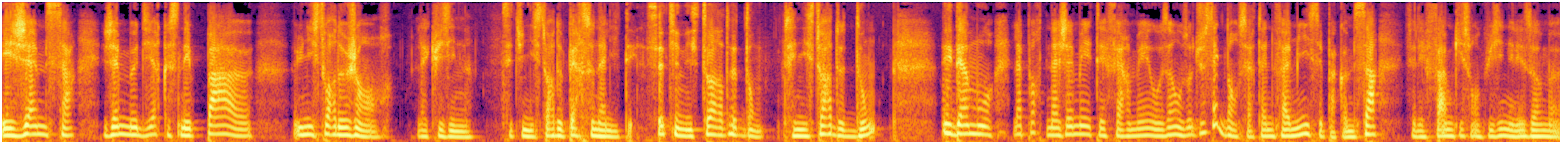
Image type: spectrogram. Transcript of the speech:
Et j'aime ça. J'aime me dire que ce n'est pas euh, une histoire de genre, la cuisine. C'est une histoire de personnalité. C'est une histoire de don. C'est une histoire de don et d'amour. La porte n'a jamais été fermée aux uns aux autres. Je sais que dans certaines familles, c'est pas comme ça. C'est les femmes qui sont en cuisine et les hommes euh,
